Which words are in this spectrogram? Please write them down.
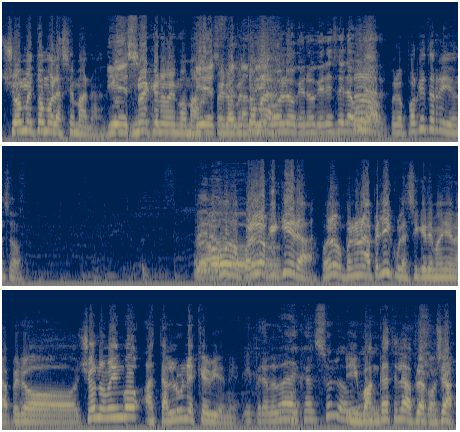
Yo me tomo la semana. 10. No es que no vengo más, 10, pero me tomo la... 10. Vos lo que no querés es No, laburar. no, pero ¿por qué te ríes, Enzo? Pero- No, bueno, poné lo que quiera. Poné, poné una película si querés mañana. Pero yo no vengo hasta el lunes que viene. Y pero me va a dejar solo. Y bancátela, flaco. O sea,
